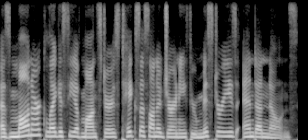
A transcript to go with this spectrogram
as Monarch Legacy of Monsters takes us on a journey through mysteries and unknowns.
